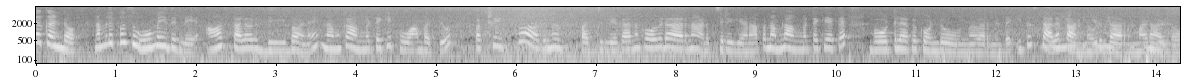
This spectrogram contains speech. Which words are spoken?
അതൊക്കെ ഉണ്ടോ നമ്മളിപ്പോൾ സൂം ചെയ്തില്ലേ? ആ സ്ഥലം ഒരു ദ്വീപാണ്. നമുക്ക് അങ്ങോട്ടേക്ക് പോകാൻ പറ്റൂ. പക്ഷെ ഇപ്പോൾ അതിന് പറ്റില്ല. കാരണം കോവിഡ് കാരണം അടച്ചിരിക്കുകയാണ്. അപ്പോൾ നമ്മൾ അങ്ങോട്ടേക്കൊക്കെ ബോട്ടിലൊക്കെ കൊണ്ടുപോകുന്നു പറഞ്ഞിട്ട്. ഇത് സ്ഥലം കണ്ണൂർ ധർമ്മട കേട്ടോ.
